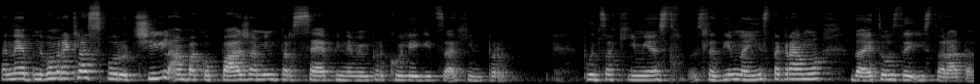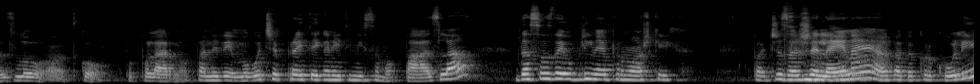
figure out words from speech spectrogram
ne, ne bom rekla sporočil, ampak opažam in pri sebi, ne vem, pri kolegicah in pri puncah, ki jim jaz sledim na Instagramu, da je to zdaj isto rad ali zelo uh, tako popularno. Pa ne vem, mogoče prej tega niti nisem opazila, da so zdaj obline pri moških pač zaželene ali pa kakorkoli.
